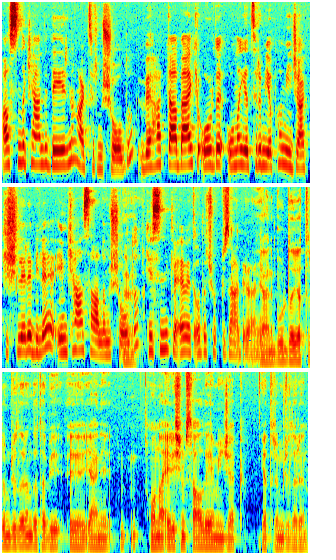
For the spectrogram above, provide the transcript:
aslında kendi değerini artırmış oldu ve hatta belki orada ona yatırım yapamayacak kişilere bile imkan sağlamış oldu. Evet. Kesinlikle evet o da çok güzel bir örnek. Yani burada yatırımcıların da tabii e, yani ona erişim sağlayamayacak yatırımcıların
